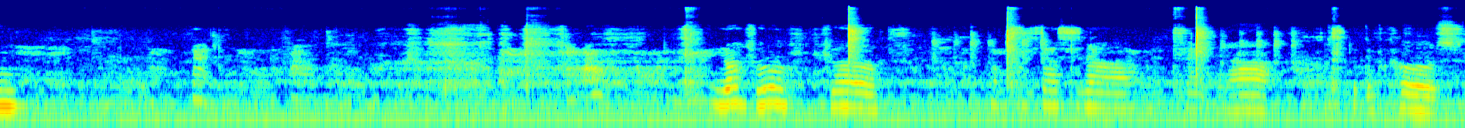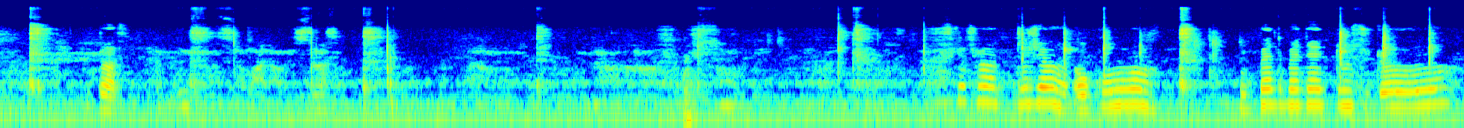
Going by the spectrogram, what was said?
Yo sure sure that's not nah looking because but someone else does Let's get your vision. Oh, cool. You better better do.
